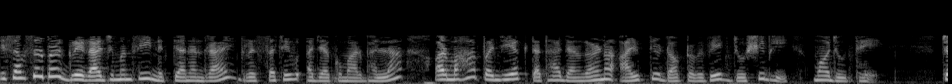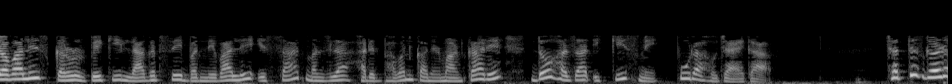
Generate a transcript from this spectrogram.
इस अवसर पर गृह राज्य मंत्री नित्यानंद राय, गृह सचिव अजय कुमार भल्ला और महापंजीयक तथा जनगणना आयुक्त डॉक्टर विवेक जोशी भी मौजूद थे। चौवालीस करोड़ रुपए की लागत से बनने वाले इस सात मंजिला हरित भवन का निर्माण कार्य 2021 में पूरा हो जाएगा। छत्तीसगढ़,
